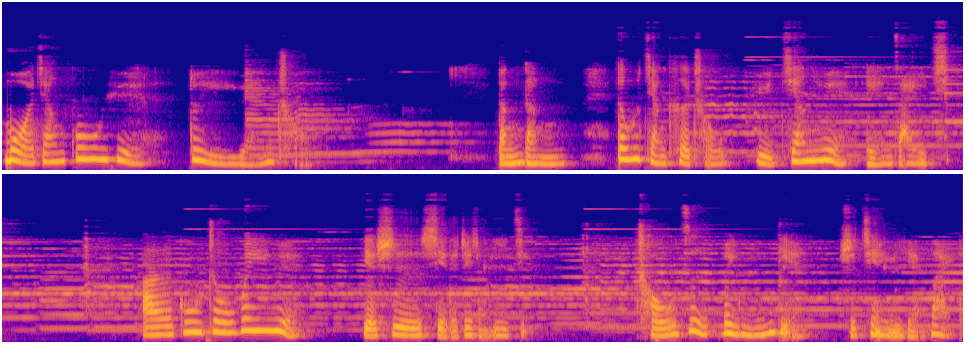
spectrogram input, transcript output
莫将孤月对圆愁。”等等。都将客愁与江月连在一起，而孤舟微月也是写的这种意境。愁字为明点，是见于言外的；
